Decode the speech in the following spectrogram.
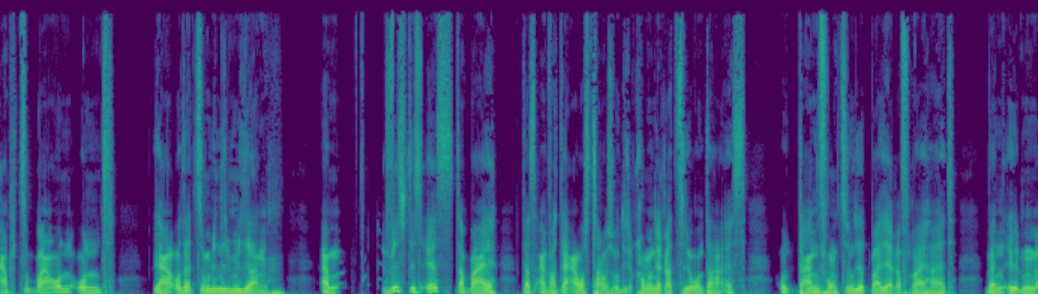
abzubauen und ja, oder zu minimieren. Ähm, wichtig ist dabei, dass einfach der Austausch und die Kommunikation da ist. Und dann funktioniert Barrierefreiheit, wenn eben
